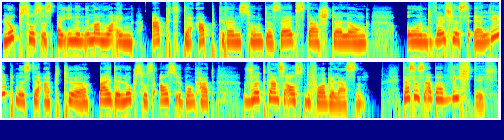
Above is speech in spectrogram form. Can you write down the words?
Luxus ist bei ihnen immer nur ein Akt der Abgrenzung, der Selbstdarstellung und welches Erlebnis der Akteur bei der Luxusausübung hat, wird ganz außen vor gelassen. Das ist aber wichtig,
